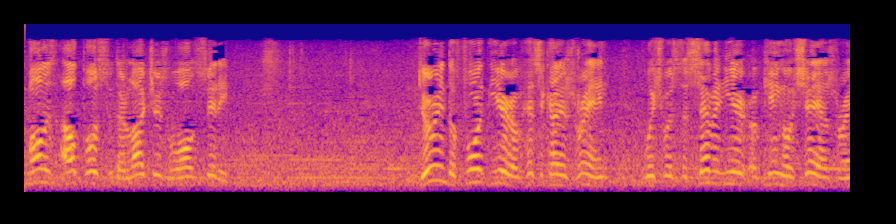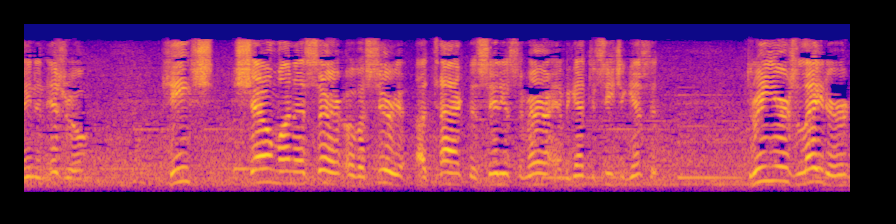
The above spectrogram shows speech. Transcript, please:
smallest outpost to their largest walled city. During the fourth year of Hezekiah's reign, which was the seventh year of King Hoshea's reign in Israel, King Shalmaneser of Assyria attacked the city of Samaria and began to siege against it. Three years later,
